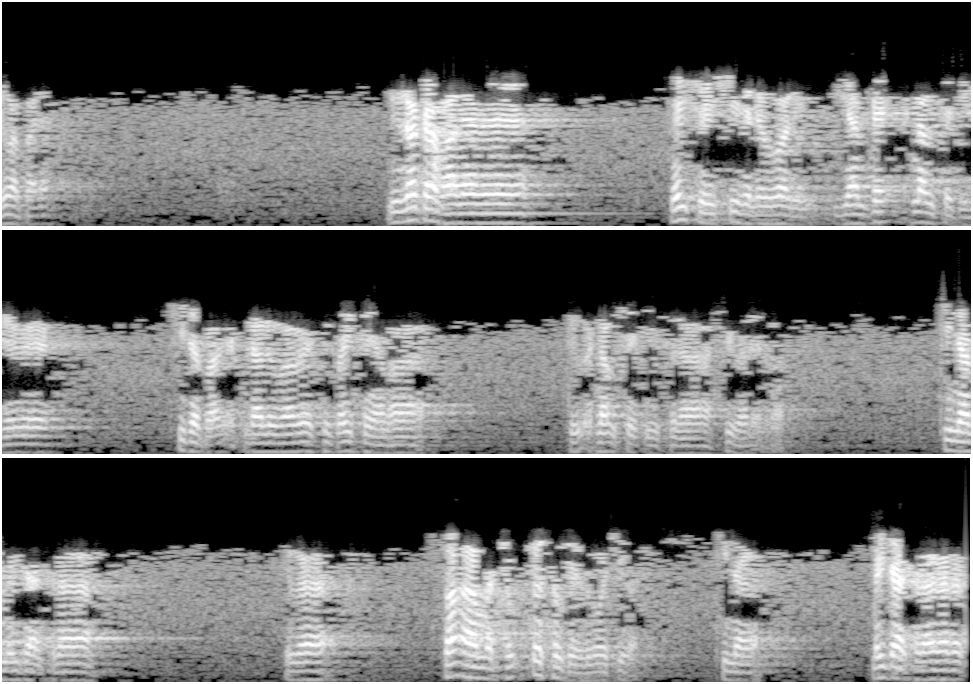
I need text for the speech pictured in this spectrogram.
လိုအပ်ပါတယ်လူလောကမှာလည်းပဲမိတ်ဆွေရှိတယ်လို့ဟောလို့ရံပက်အနှောက်ချက်တွေလည်းပဲရှိတတ်ပါတယ်ဒါလိုပါပဲသူပိုက်ဆရာပါသူအနှောက်ချက်တွေဆိုတာရှိပါတယ်နော်ကိနာမိတ်္တဆိုတာသူကသွားအာမထုတ်သွတ်ဆုပ်တဲ့သဘောရှိပါတယ်ကိနာက မိတ်္တဆိုတာကတော့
